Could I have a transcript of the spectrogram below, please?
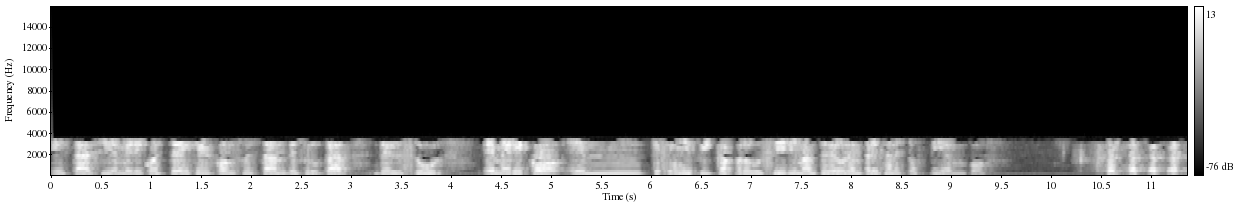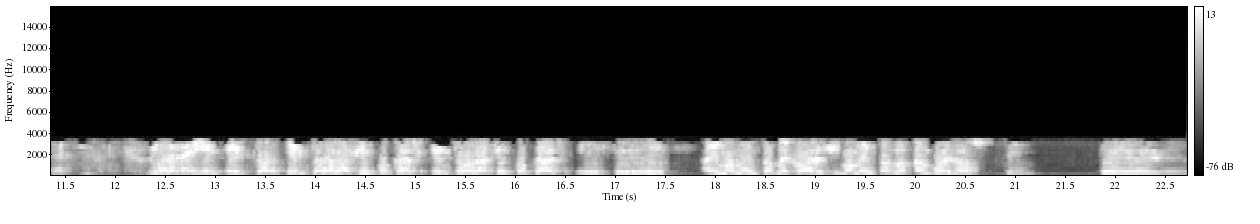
está allí el médico Stengel con su stand de frutas del sur. Emérico, em, ¿qué significa producir y mantener una empresa en estos tiempos? Bueno, en, en to- en todas las épocas, en todas las épocas, este, hay momentos mejores y momentos no tan buenos. Sí. Eh,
